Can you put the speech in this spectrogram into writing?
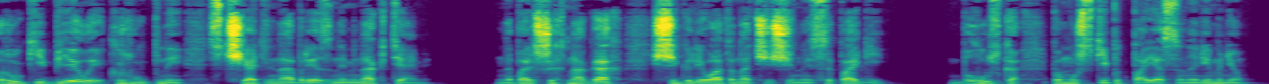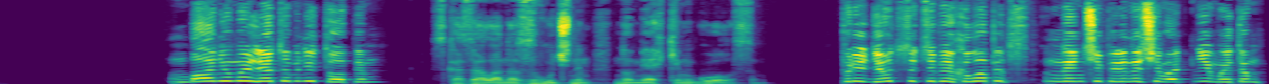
Руки белые, крупные, с тщательно обрезанными ногтями. На больших ногах щеголевато начищенные сапоги. Блузка по-мужски подпоясана ремнем. «Баню мы летом не топим», — сказала она звучным, но мягким голосом. «Придется тебе, хлопец, нынче переночевать немытым.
